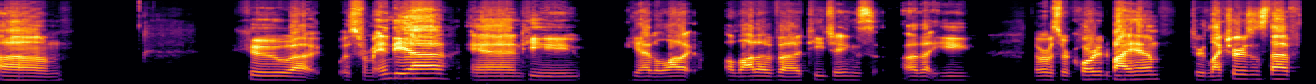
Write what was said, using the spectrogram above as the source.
Um, who uh, was from India, and he he had a lot a lot of uh, teachings uh, that he that was recorded by him through lectures and stuff.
